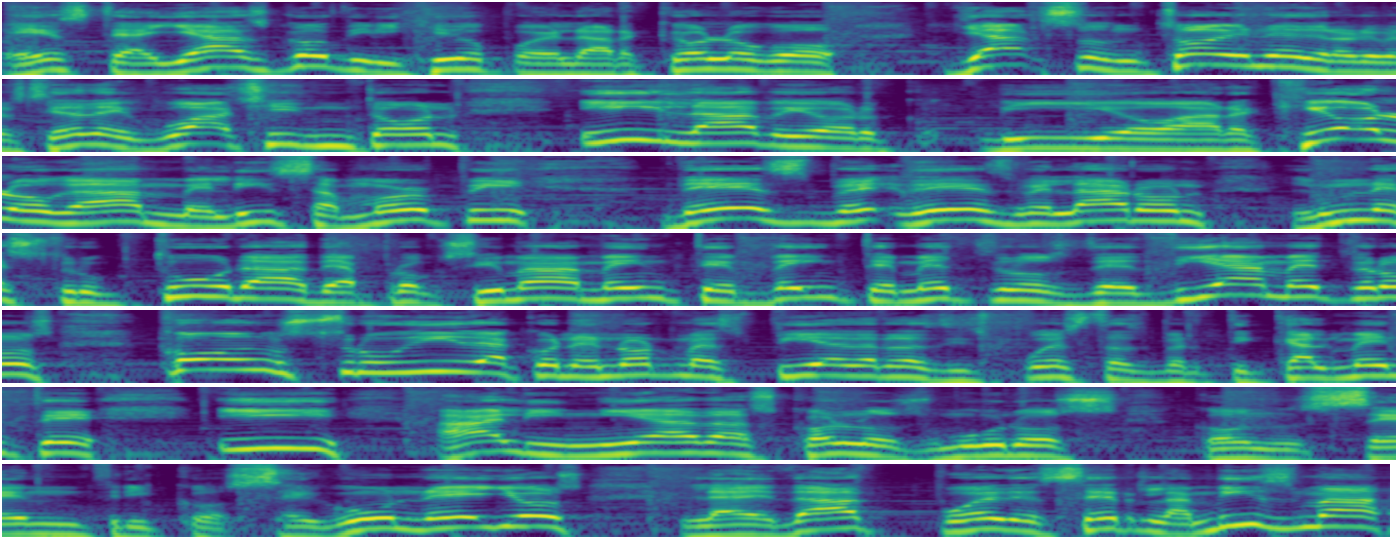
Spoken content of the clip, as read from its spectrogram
Este hallazgo, dirigido por el arqueólogo Jackson Toyne de la Universidad de Washington y la bioarqueóloga Melissa Murphy, desvelaron una estructura de aproximadamente 20 metros de diámetros, construida con enormes piedras dispuestas verticalmente y alineadas con los muros concéntricos. Según ellos, la edad puede ser la misma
